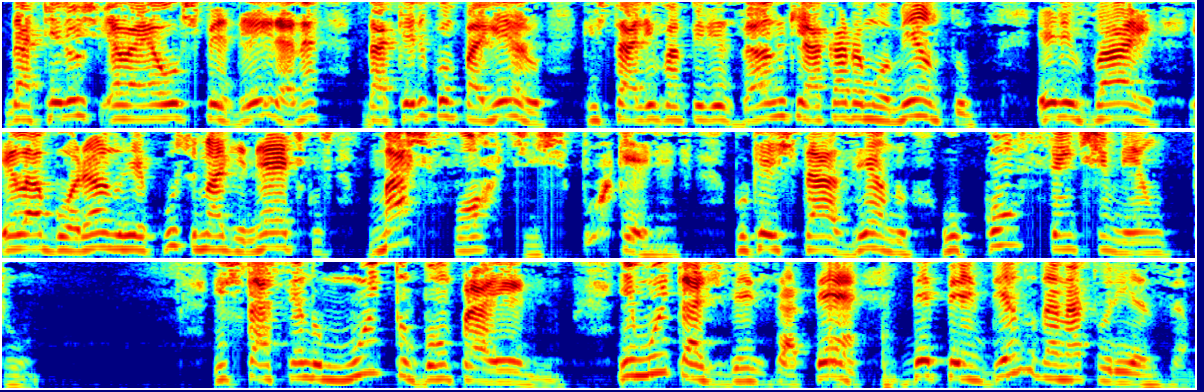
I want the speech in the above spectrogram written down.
daquele, ela é hospedeira, né? Daquele companheiro que está ali vampirizando, que a cada momento ele vai elaborando recursos magnéticos mais fortes. Por quê, gente? Porque está havendo o consentimento. Está sendo muito bom para ele. E muitas vezes até, dependendo da natureza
